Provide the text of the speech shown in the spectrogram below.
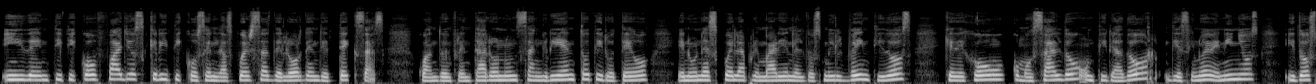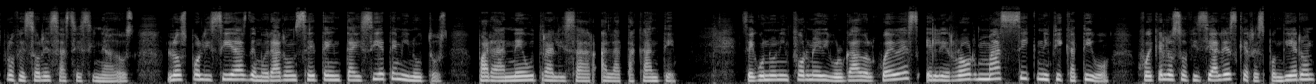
identificó fallos críticos en las fuerzas del orden de Texas cuando enfrentaron un sangriento tiroteo en una escuela primaria en el 2022 que dejó como saldo un tirador, 19 niños y dos profesores asesinados. Los policías demoraron 77 minutos para neutralizar al atacante. Según un informe divulgado el jueves, el error más significativo fue que los oficiales que respondieron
